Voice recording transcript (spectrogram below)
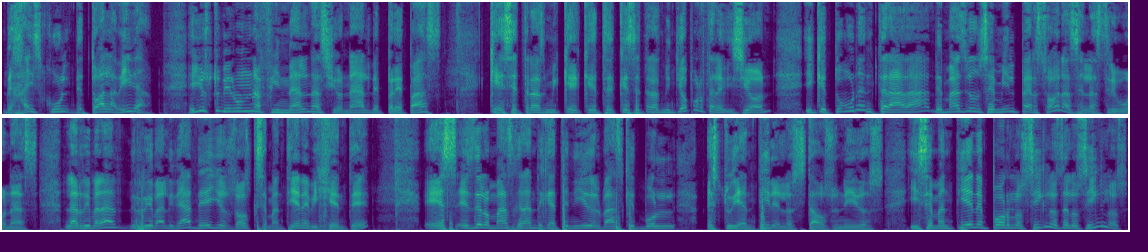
de high school de toda la vida. Ellos tuvieron una final nacional de prepas que se, que, que, se transmitió por televisión y que tuvo una entrada de más de 11 mil personas en las tribunas. La rivalidad, de ellos dos, que se mantiene vigente, es, es de lo más grande que ha tenido el básquetbol estudiantil en los Estados Unidos y se mantiene por los siglos de los siglos.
